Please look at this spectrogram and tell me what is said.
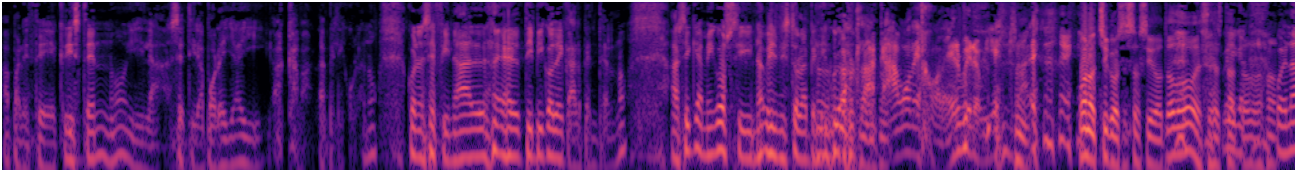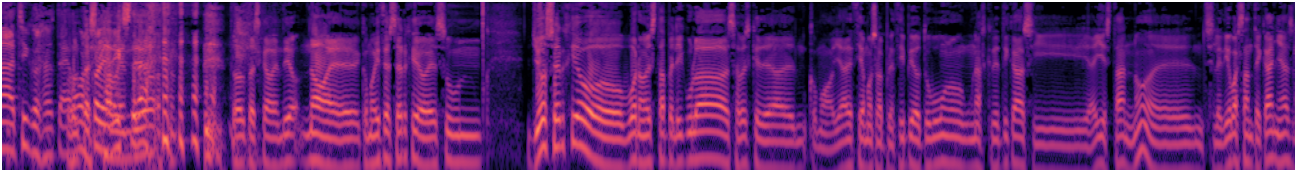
aparece Kristen, ¿no? Y la, se tira por ella y acaba la película, ¿no? Con ese final eh, típico de Carpenter, ¿no? Así que amigos, si no habéis visto la película, os la acabo de joder, pero bien, ¿sabes? Bueno, chicos, eso ha sido todo. Eso está Venga, todo. Pues nada, chicos, hasta todo el pescado vendido. todo el pescado vendido. No, eh, como dice Sergio, es un. Yo, Sergio, bueno, esta película, sabes que, ya, como ya decíamos al principio, tuvo unas críticas y ahí están, ¿no? Eh, se le dio bastante cañas,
